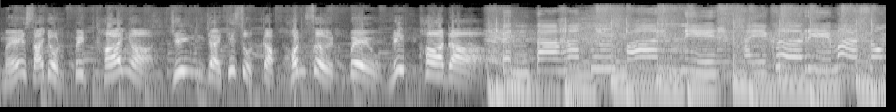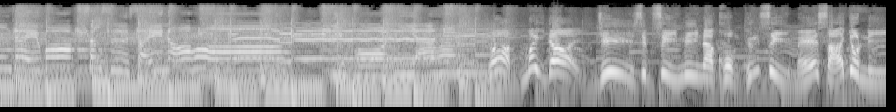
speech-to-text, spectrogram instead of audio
4 เมษายนปิดท้ายงาน ยิ่งใหญ่ที่สุดกับคอนเสิร์ตเบลนิพาดา เป็นตาหักปานนี่ให้เคอรี่มาส่งได้บอกสั่งซื้อใส่น้องยี่ห้ออิหยังพลาดไม่ได้ 24 มีนาคมถึง 4 เมษายนนี้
